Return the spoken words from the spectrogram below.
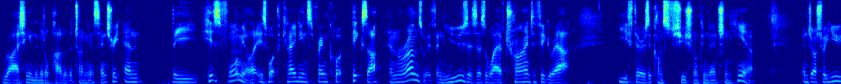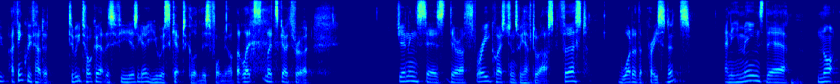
writing in the middle part of the 20th century, and the his formula is what the Canadian Supreme Court picks up and runs with and uses as a way of trying to figure out if there is a constitutional convention here. And Joshua, you I think we've had a did we talk about this a few years ago? You were skeptical of this formula, but let's let's go through it. Jennings says there are three questions we have to ask. First, what are the precedents? And he means they're not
